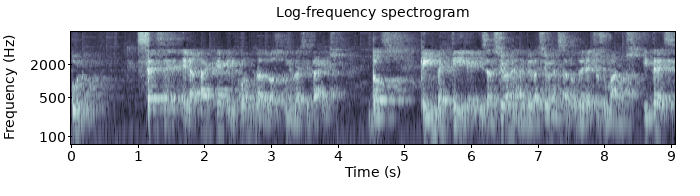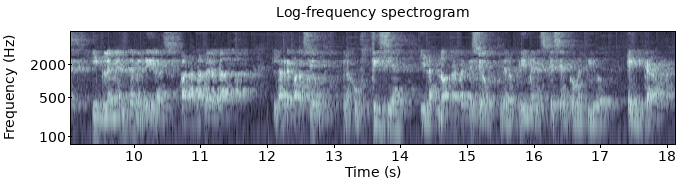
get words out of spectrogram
1. Cese el ataque en contra de los universitarios. 2. Que investigue y sancione las violaciones a los derechos humanos. Y 3. Implemente medidas para la verdad la reparación, la justicia y la no repetición de los crímenes que se han cometido en Nicaragua.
